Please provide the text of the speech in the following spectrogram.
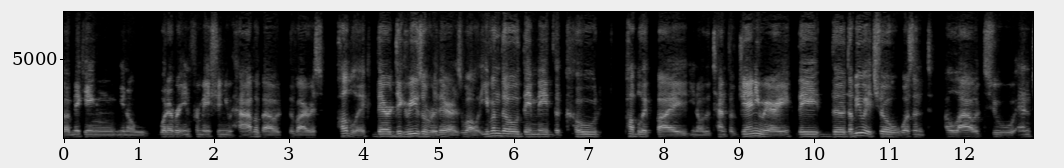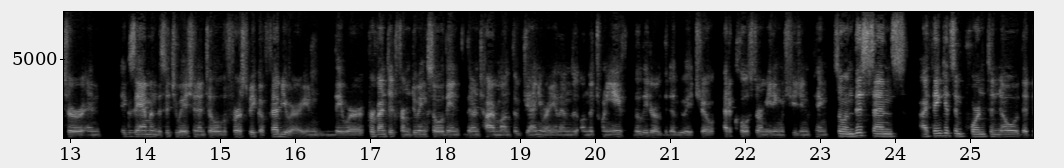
uh, making you know whatever information you have about the virus public there are degrees over there as well. Even though they made the code public by you know the 10th of january they the who wasn't allowed to enter and examine the situation until the first week of February, and they were prevented from doing so the, their entire month of January. And then on the 28th, the leader of the WHO had a closed door meeting with Xi Jinping. So in this sense, I think it's important to know that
